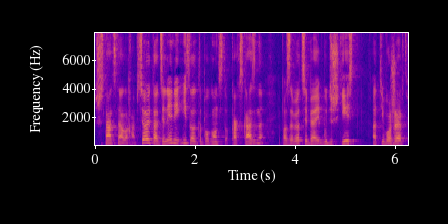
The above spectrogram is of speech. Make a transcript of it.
16 Аллаха. Все это отделение из поклонства, как сказано, и позовет тебя, и будешь есть от его жертв,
